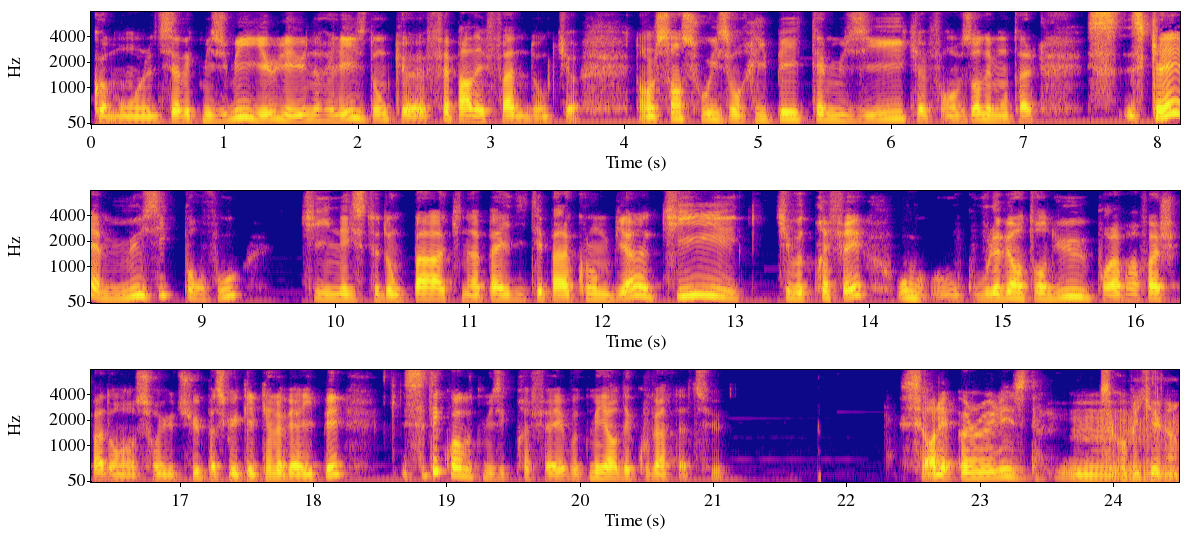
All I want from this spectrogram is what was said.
comme on le disait avec Mizumi, il y a eu les une release donc euh, fait par des fans, donc dans le sens où ils ont ripé telle musique en faisant des montages. Quelle est la musique pour vous qui n'existe donc pas, qui n'a pas édité par la Columbia, qui, qui est votre préféré, ou, vous l'avez entendu pour la première fois, je sais pas, dans, sur YouTube, parce que quelqu'un l'avait ripé. C'était quoi votre musique préférée, votre meilleure découverte là-dessus? Sur les unreleased C'est compliqué là.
